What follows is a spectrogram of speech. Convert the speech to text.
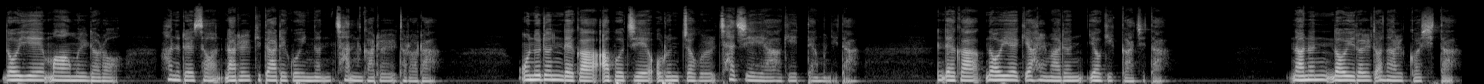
너희의 마음을 열어 하늘에서 나를 기다리고 있는 찬가를 들어라. 오늘은 내가 아버지의 오른쪽을 차지해야 하기 때문이다. 내가 너희에게 할 말은 여기까지다. 나는 너희를 떠날 것이다.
